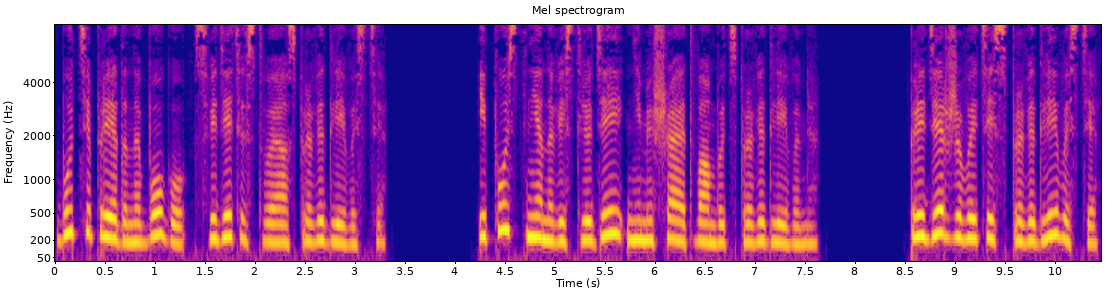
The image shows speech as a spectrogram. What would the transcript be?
будьте преданы Богу, свидетельствуя о справедливости. И пусть ненависть людей не мешает вам быть справедливыми. Придерживайтесь справедливости,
